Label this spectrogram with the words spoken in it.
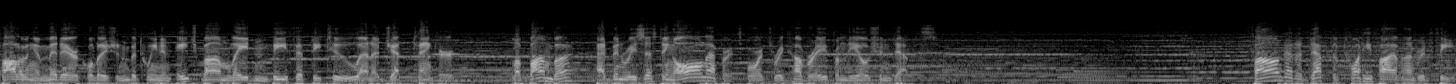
following a mid-air collision between an H-bomb-laden B-52 and a jet tanker, La Bamba had been resisting all efforts for its recovery from the ocean depths. Found at a depth of 2,500 feet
